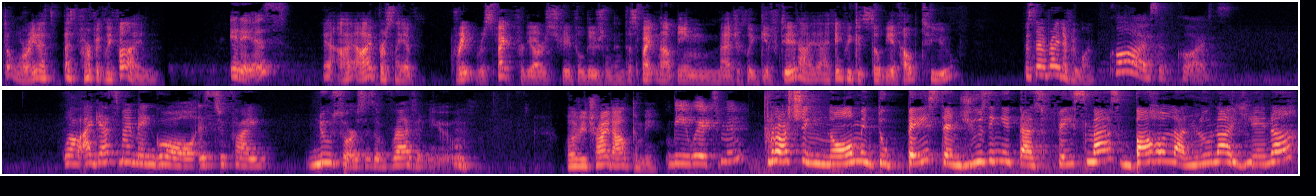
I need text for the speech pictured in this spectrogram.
don't worry, that's, that's perfectly fine. It is. Yeah, I, I personally have great respect for the artistry of illusion, and despite not being magically gifted, I, I think we could still be of help to you. Isn't that right, everyone? Of course, of course. Well, I guess my main goal is to find new sources of revenue. Well, have you tried alchemy? Bewitchment? Crushing gnome into paste and using it as face mask bajo la luna llena?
